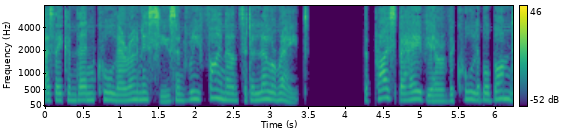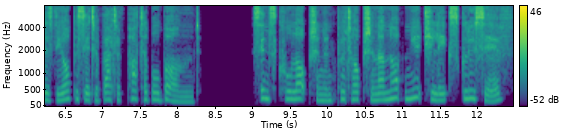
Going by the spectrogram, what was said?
as they can then call their own issues and refinance at a lower rate. The price behavior of a callable bond is the opposite of that of puttable bond. Since call option and put option are not mutually exclusive,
